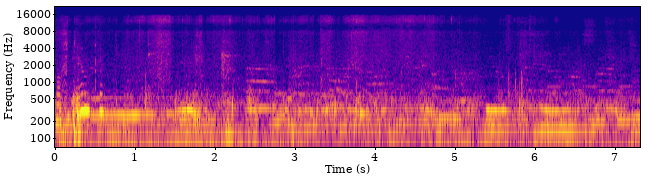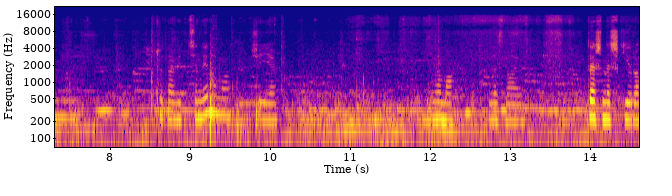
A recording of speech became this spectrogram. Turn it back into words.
Ковтинки. Тут навіть ціни нема, чи є? Нема, не знаю. Теж не шкіра.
